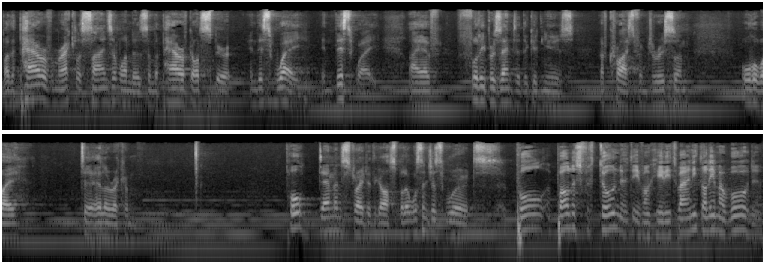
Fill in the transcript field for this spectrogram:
by the power of miraculous signs and wonders and the power of God's Spirit. In this way, in this way, I have fully presented the good news of Christ from Jerusalem all the way to Illyricum. Paul demonstrated the gospel. It wasn't just words. Paul, Paulus vertoonde het evangelie. Het waren niet alleen maar woorden.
